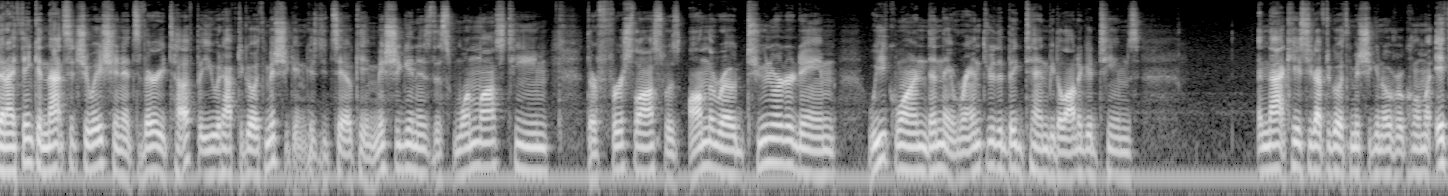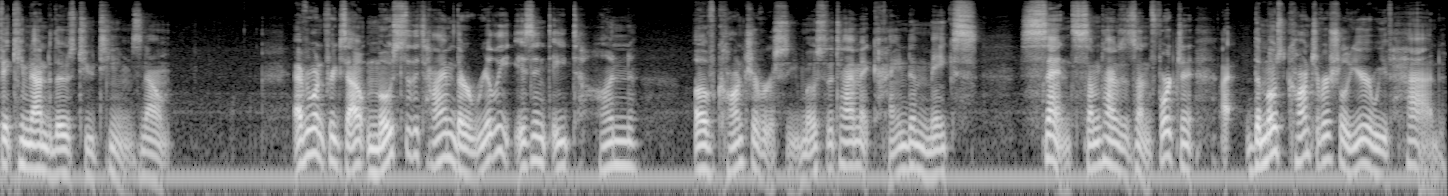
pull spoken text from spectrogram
then I think in that situation it's very tough, but you would have to go with Michigan because you'd say, okay, Michigan is this one loss team. Their first loss was on the road to Notre Dame, week one. Then they ran through the Big Ten, beat a lot of good teams. In that case, you'd have to go with Michigan over Oklahoma if it came down to those two teams. Now, everyone freaks out. Most of the time, there really isn't a ton of controversy. Most of the time, it kind of makes sense. Sometimes it's unfortunate. I, the most controversial year we've had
